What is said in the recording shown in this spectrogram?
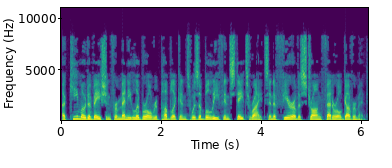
A key motivation for many liberal Republicans was a belief in states' rights and a fear of a strong federal government.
